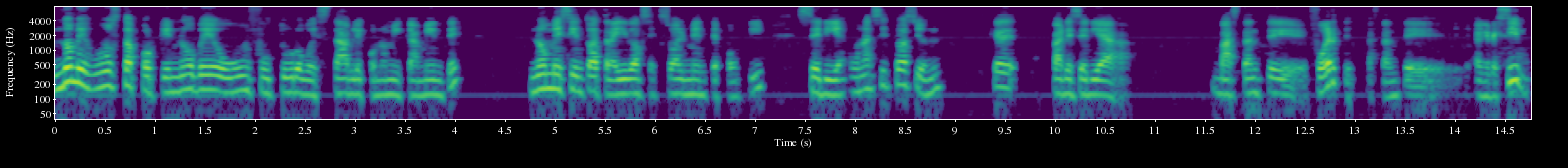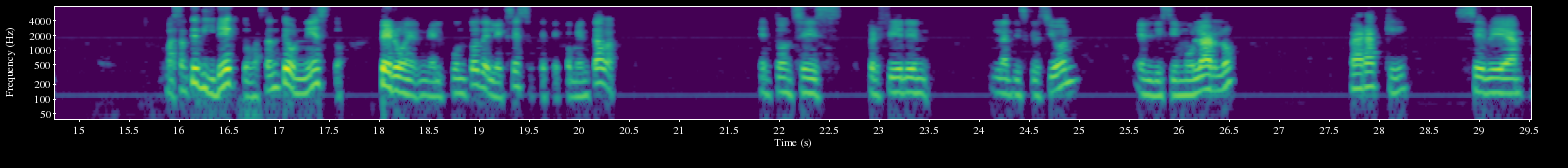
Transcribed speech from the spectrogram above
no me gusta porque no veo un futuro estable económicamente, no me siento atraído sexualmente por ti, sería una situación que parecería bastante fuerte, bastante agresivo, bastante directo, bastante honesto, pero en el punto del exceso que te comentaba. Entonces, prefieren la discreción, el disimularlo, para que se vea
